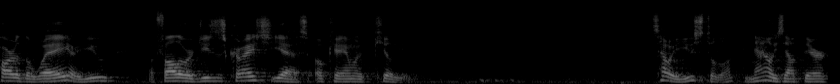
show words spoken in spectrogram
part of the way? Are you a follower of Jesus Christ? Yes. Okay, I'm going to kill you. That's how he used to look. Now he's out there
